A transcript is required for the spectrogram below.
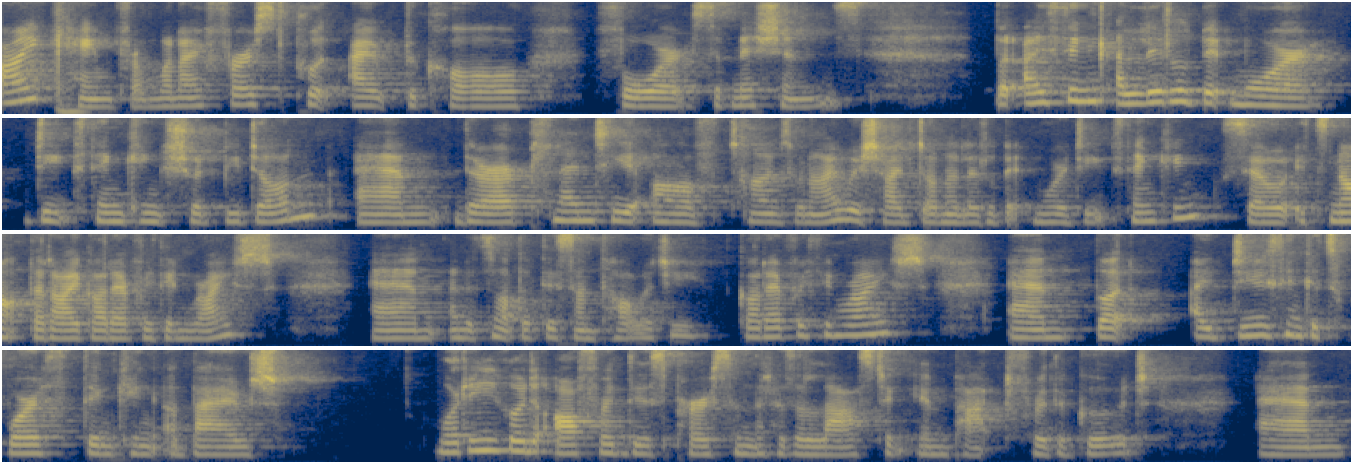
I came from when I first put out the call for submissions. But I think a little bit more deep thinking should be done. Um, there are plenty of times when I wish I'd done a little bit more deep thinking. So it's not that I got everything right. Um, and it's not that this anthology got everything right. Um, but I do think it's worth thinking about what are you going to offer this person that has a lasting impact for the good? Um,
